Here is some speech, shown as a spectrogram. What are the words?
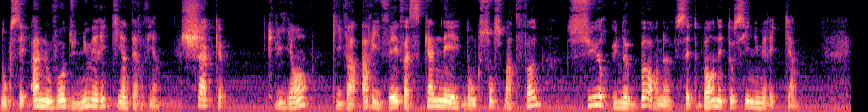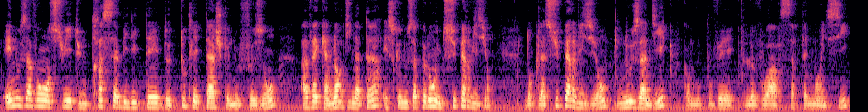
Donc c'est à nouveau du numérique qui intervient. Chaque client qui va arriver va scanner donc son smartphone sur une borne. Cette borne est aussi numérique. Et nous avons ensuite une traçabilité de toutes les tâches que nous faisons avec un ordinateur et ce que nous appelons une supervision. Donc la supervision nous indique, comme vous pouvez le voir certainement ici,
